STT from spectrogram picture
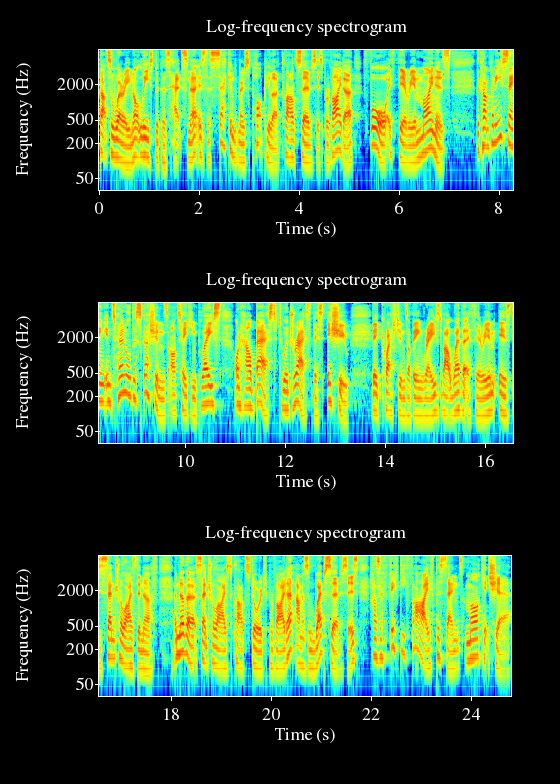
That's a worry, not least because Hetzner is the second most popular cloud services provider for Ethereum miners. The company saying internal discussions are taking place on how best to address this issue. Big questions are being raised about whether Ethereum is decentralized enough. Another centralized cloud storage provider, Amazon Web Services, has a 55% market share.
